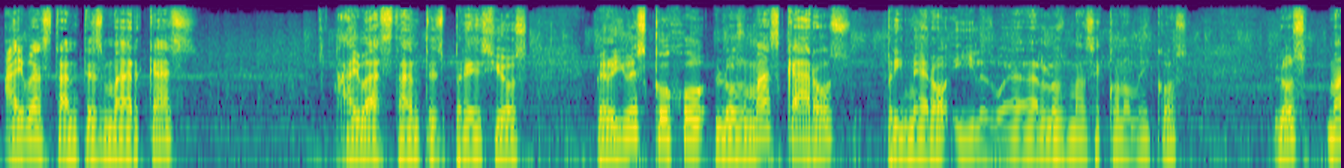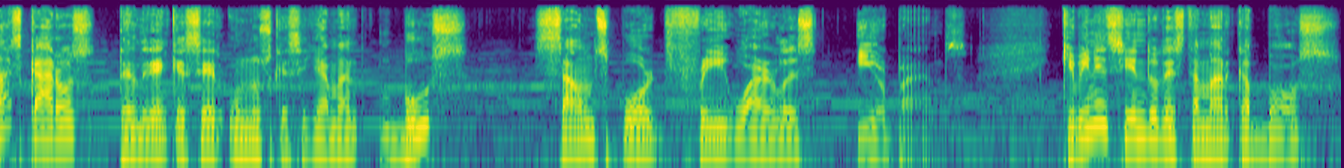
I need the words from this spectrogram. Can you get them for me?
hay bastantes marcas, hay bastantes precios, pero yo escojo los más caros primero y les voy a dar los más económicos. Los más caros tendrían que ser unos que se llaman Bose Soundsport Free Wireless Earbuds, que vienen siendo de esta marca Boss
